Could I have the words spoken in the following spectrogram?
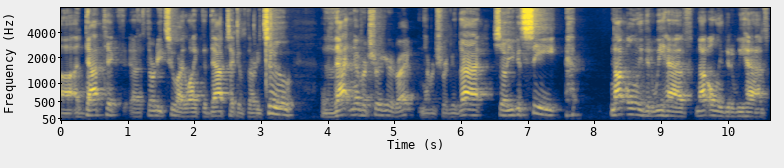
uh, a DAP tick uh, 32. I like the DAP tick of 32. That never triggered, right? Never triggered that. So you can see not only did we have not only did we have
